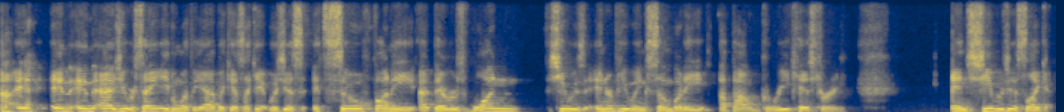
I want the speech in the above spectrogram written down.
uh, and, and and as you were saying, even with the abacus, like it was just it's so funny. Uh, there was one she was interviewing somebody about Greek history, and she was just like,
